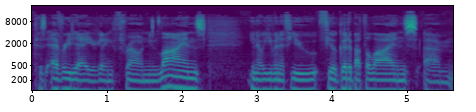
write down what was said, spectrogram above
because every day you're getting thrown new lines. You know, even if you feel good about the lines, um,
